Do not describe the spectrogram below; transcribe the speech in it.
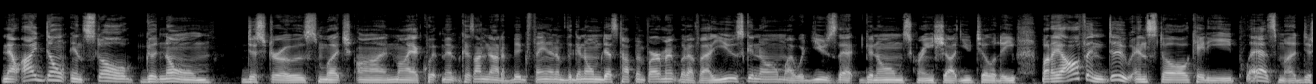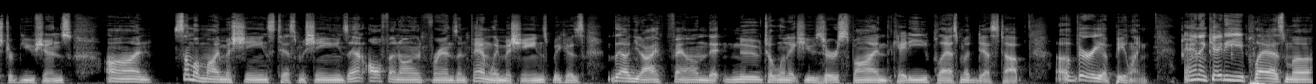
Now, I don't install GNOME distros much on my equipment because I'm not a big fan of the GNOME desktop environment, but if I use GNOME, I would use that GNOME screenshot utility. But I often do install KDE Plasma distributions on some of my machines, test machines, and often on friends and family machines because then you know I found that new to Linux users find the KDE Plasma desktop uh, very appealing. And in KDE Plasma,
